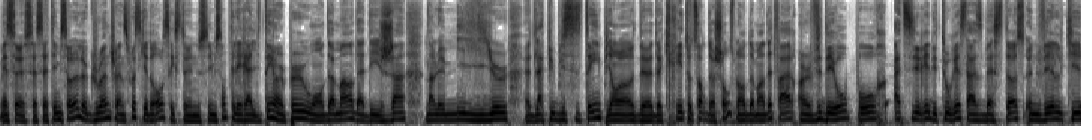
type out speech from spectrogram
Mais ce- ce- cette émission-là, le Grunt Transfer, ce qui est drôle, c'est que c'est une, émission de télé-réalité un peu où on demande à des gens dans le milieu de la publicité puis on, de, de créer toutes sortes de choses. Mais on demandait de faire un vidéo pour attirer des touristes à Asbestos, une ville qui,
